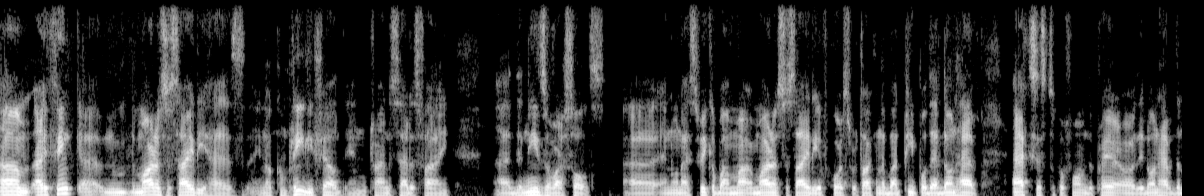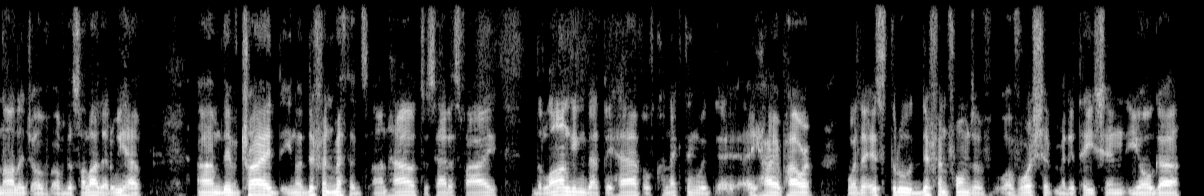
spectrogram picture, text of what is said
Um, I think uh, the modern society has, you know, completely failed in trying to satisfy uh, the needs of our souls. Uh, and when I speak about mo- modern society, of course, we're talking about people that don't have access to perform the prayer or they don't have the knowledge of, of the salah that we have. Um, they've tried, you know, different methods on how to satisfy the longing that they have of connecting with a, a higher power, whether it's through different forms of, of worship, meditation, yoga,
